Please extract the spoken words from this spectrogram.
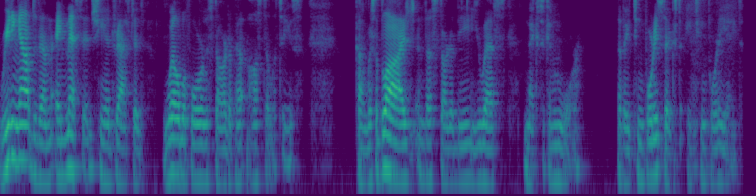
reading out to them a message he had drafted well before the start of hostilities. Congress obliged and thus started the U.S. Mexican War of 1846 to 1848.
